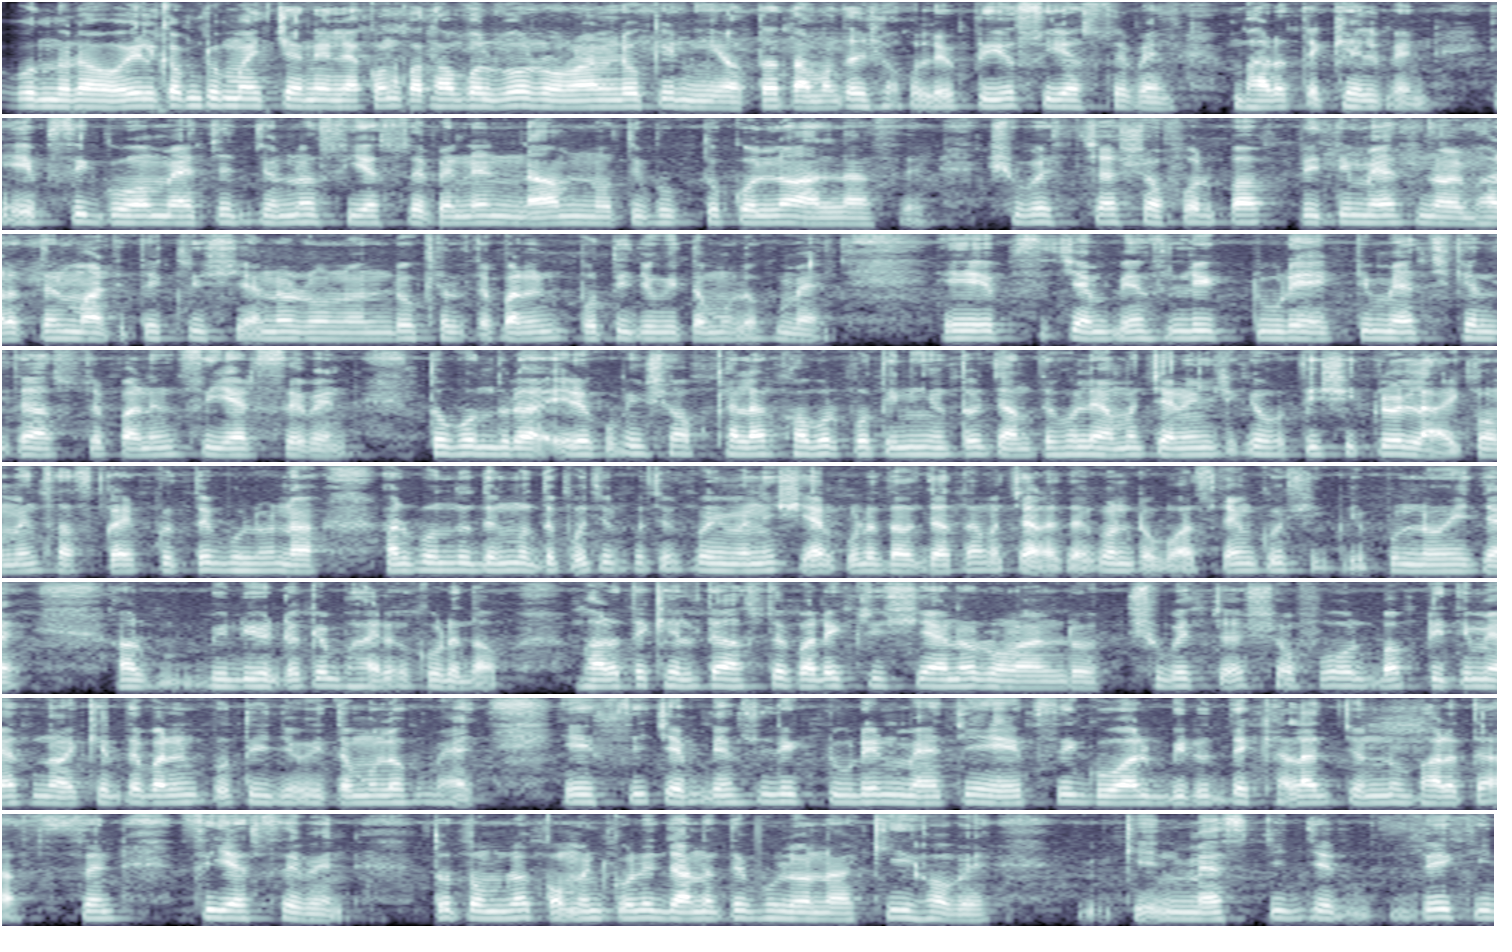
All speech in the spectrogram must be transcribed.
বন্ধুরা welcome to my channel এখন কথা বলব রোনাল্ডোকে নিয়ে, অর্থাৎ আমাদের সকলের প্রিয় সিআর সেভেন ভারতে খেলবেন। এফসি গোয়া ম্যাচের জন্য সিআর সেভেনের নাম নথিভুক্ত করল আল শুভেচ্ছা, সফর বা প্রীতি ম্যাচ নয়, ভারতের মাটিতে ক্রিশ্চিয়ানো রোনাল্ডো খেলতে পারেন প্রতিযোগিতামূলক ম্যাচ এএফসি চ্যাম্পিয়ন্স লিগ ট্যুরে একটি ম্যাচ খেলতে আসতে পারেন সিআর সেভেন তো বন্ধুরা, এরকমই সব খেলার খবর প্রতিনিয়ত জানতে হলে আমার চ্যানেলটিকে অতি শীঘ্রই লাইক কমেন্ট সাবস্ক্রাইব করতে ভুলো না। আর বন্ধুদের মধ্যে প্রচুর প্রচুর পরিমাণে শেয়ার করে দাও, যাতে আমার চার হাজার ঘণ্টা ওয়াচ টাইম খুব শীঘ্রই পূর্ণ হয়ে যায়। আর ভিডিওটাকে ভাইরাল করে দাও। ভারতে খেলতে আসতে পারে ক্রিশ্চিয়ানো রোনাল্ডো। শুভেচ্ছা সফর বা প্রীতি ম্যাচ নয়, খেলতে পারেন প্রতিযোগিতামূলক ম্যাচ এফসি চ্যাম্পিয়ন্স লিগ ট্যুরের ম্যাচে এফসি গোয়ার বিরুদ্ধে খেলার জন্য ভারতে আসছেন সিএস সেভেন। তো তোমরা কমেন্ট করে জানাতে ভুলো না, কি হবে? কি ম্যাচটি জিতবে কি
